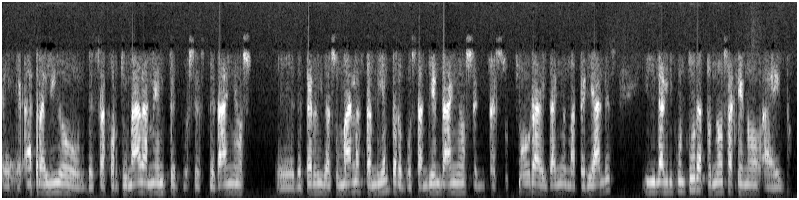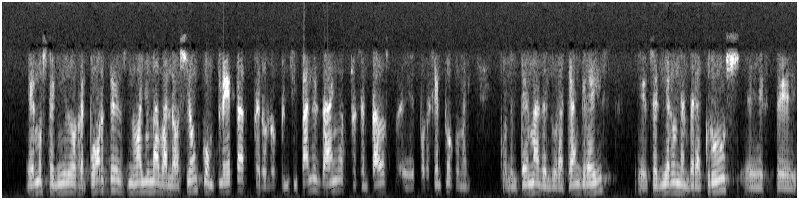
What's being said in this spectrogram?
eh, ha traído desafortunadamente pues este daños eh, de pérdidas humanas también, pero pues también daños en infraestructura y daños materiales y la agricultura pues no es ajeno a ello. Hemos tenido reportes, no hay una evaluación completa, pero los principales daños presentados, eh, por ejemplo, con el con el tema del huracán Grace, eh, se dieron en Veracruz, este,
